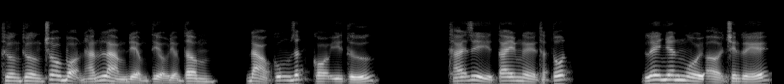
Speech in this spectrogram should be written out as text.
thường thường cho bọn hắn làm điểm tiểu điểm tâm, đảo cũng rất có ý tứ. Thái gì tay nghề thật tốt. Lê Nhân ngồi ở trên ghế,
